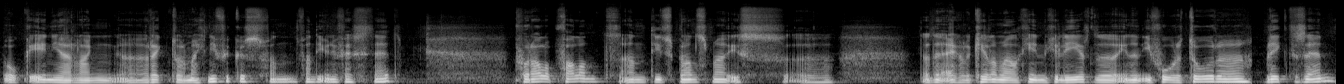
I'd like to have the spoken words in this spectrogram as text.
Ook één jaar lang uh, rector magnificus van, van die universiteit. Vooral opvallend aan Tiets Brandsma is uh, dat hij eigenlijk helemaal geen geleerde in een ivoren toren bleek te zijn,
